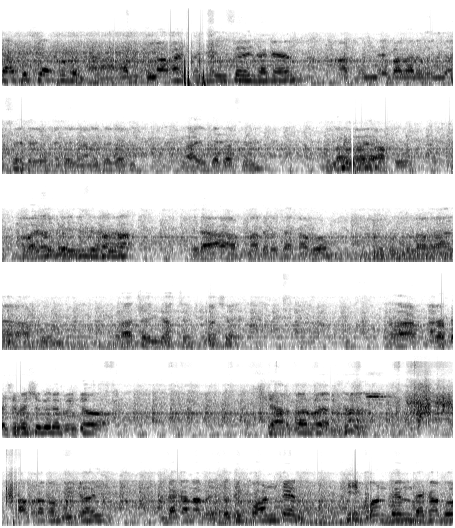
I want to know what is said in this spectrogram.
লাইভটা শেয়ার করুন। হ্যাঁ আমাদের ভাই থেকে এসে এই দেখেন আপন নিয়ে বাগানে চলে যাচ্ছে দেখেন দেখেন দেখেন লাইভ দেখাচ্ছি। দুলা ভাই আপু সবাই চলে হ্যাঁ। এরা আপনাদের দেখাবো নতুন দুলা আর আপু। ওরা চলে যাচ্ছে ঠিক আছে? আপনারা বেশি বেশি করে ভিডিও শেয়ার করবেন হ্যাঁ? আর সব রকম ভিডিওই দেখানো হবে। যদি কন্টেন্ট কি কন্টেন্ট দেখাবো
